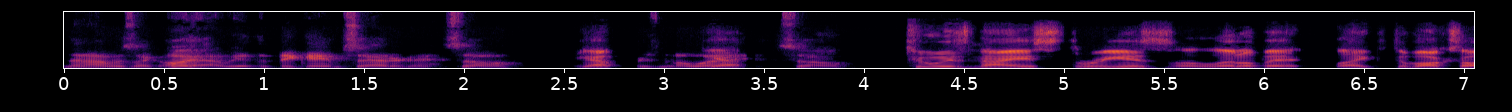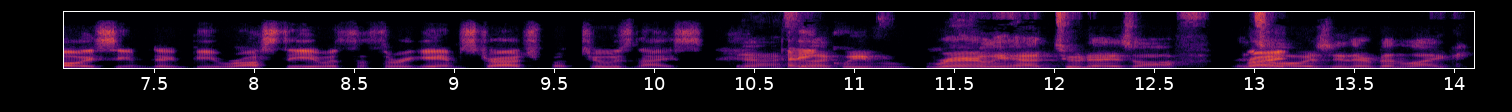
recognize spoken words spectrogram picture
Then I was like, oh yeah, we have the big game Saturday, so Yep, there's no way. Yeah. So two is nice. Three is a little bit like the Bucks always seem to be rusty with the three game stretch, but two is nice. yeah, I And feel he- like we've rarely had two days off. It's Right. always either been like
